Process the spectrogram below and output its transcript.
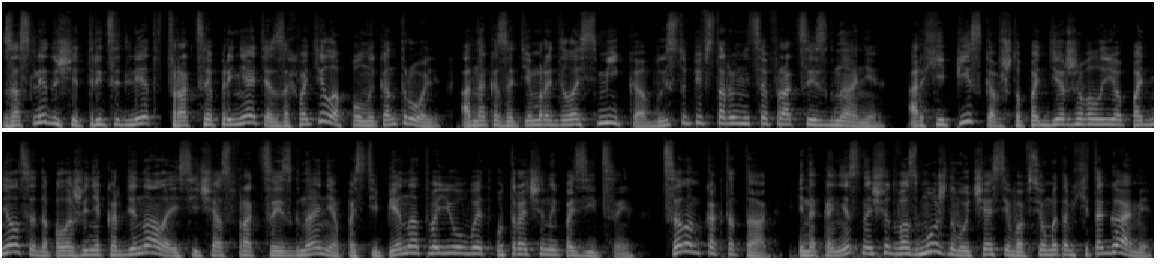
За следующие 30 лет фракция принятия захватила полный контроль, однако затем родилась Мика, выступив сторонницей фракции изгнания. Архиепископ, что поддерживал ее, поднялся до положения кардинала, и сейчас фракция изгнания постепенно отвоевывает утраченные позиции. В целом как-то так. И наконец насчет возможного участия во всем этом Хитагами.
